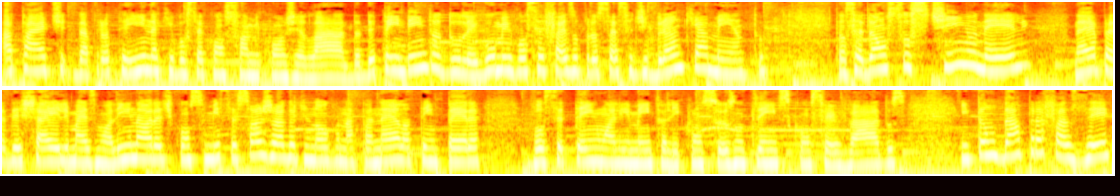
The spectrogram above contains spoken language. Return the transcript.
a parte da proteína que você consome congelada, dependendo do legume, você faz o processo de branqueamento. Então você dá um sustinho nele, né, para deixar ele mais molinho. Na hora de consumir, você só joga de novo na panela, tempera, você tem um alimento ali com seus nutrientes conservados. Então dá para fazer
